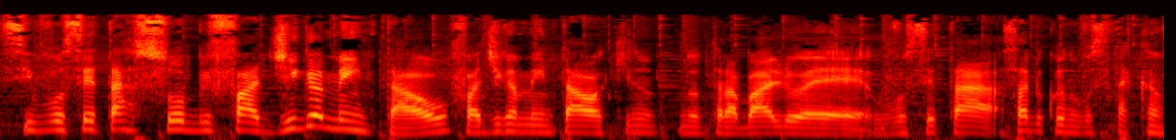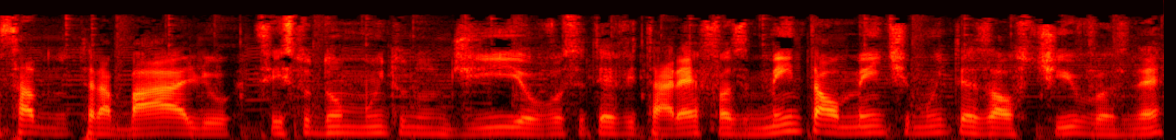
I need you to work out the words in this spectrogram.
se você tá sob fadiga mental, fadiga mental aqui no, no, trabalho é você tá, sabe quando você tá cansado do trabalho, você estudou muito num dia, ou você teve tarefas mentalmente muito exaustivas, né?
